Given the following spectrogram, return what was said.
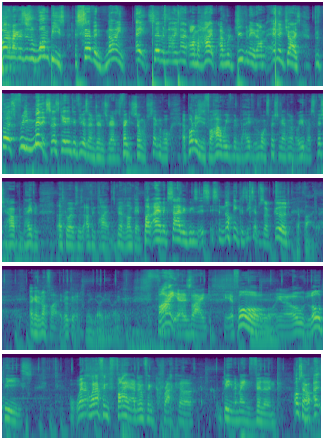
Welcome back. This is One Piece. Seven, nine, eight, seven, nine, nine. I'm hyped. I'm rejuvenated. I'm energized for the first three minutes. Let's get into it. If you guys are enjoying this reaction, thank you so much. Second of all, apologies for how we've been behaving. Well, especially me. I don't know about you, but especially how I've been behaving last couple episodes. I've been tired. It's been a long day, but I am excited because it's, it's annoying because these episodes are good. You're fire. Okay, they're not fired. They're good. Like, okay, like, Fire is like Gear Four. You know, low piece. When I, when I think fire, I don't think Cracker being the main villain. Also, I,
